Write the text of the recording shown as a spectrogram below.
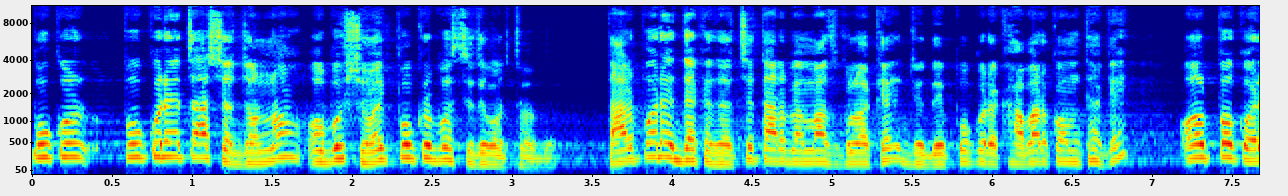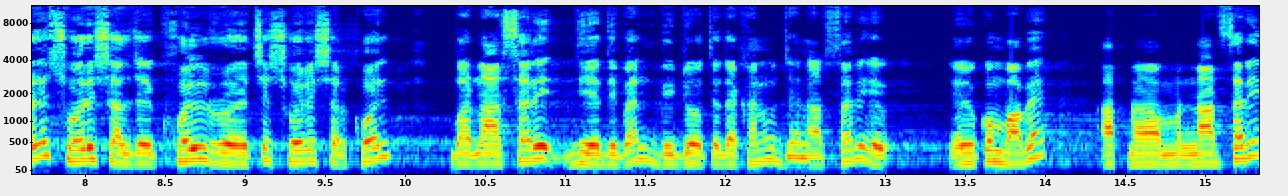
পুকুর, পুকুরে চাষের জন্য অবশ্যই পুকুর প্রস্তুতি করতে হবে। তারপরে দেখা যাচ্ছে তারবে মাছগুলোকে যদি পুকুরে খাবার কম থাকে, অল্প করে সরিষার যে খৈল রয়েছে, সরিষার খৈল বা নার্সারি দিয়ে দিবেন। ভিডিওতে দেখানো যে নার্সারি এরকম ভাবে আপনার নার্সারি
